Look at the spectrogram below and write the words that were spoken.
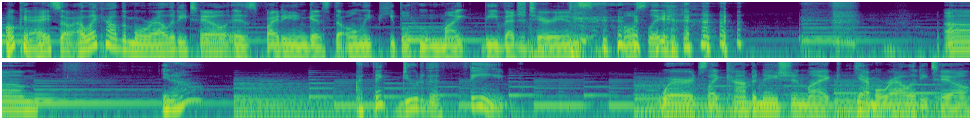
Okay, so I like how the morality tale is fighting against the only people who might be vegetarians, mostly. um, you know, I think due to the theme, where it's like combination, like yeah, morality tale,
